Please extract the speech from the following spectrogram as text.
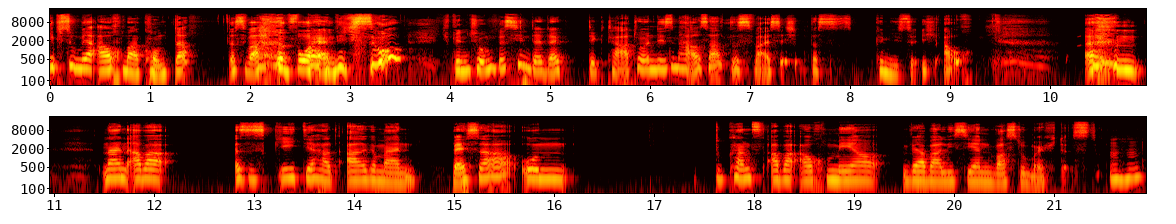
gibst du mir auch mal Konter. Das war vorher nicht so. Ich bin schon ein bisschen der, der Diktator in diesem Haushalt, das weiß ich. Das genieße ich auch. Ähm, nein, aber also es geht dir halt allgemein besser und du kannst aber auch mehr verbalisieren, was du möchtest. Mhm.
